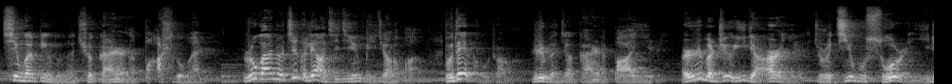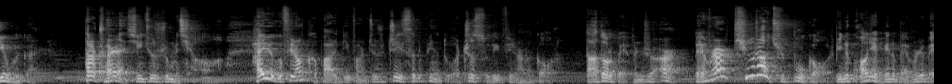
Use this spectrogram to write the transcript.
新冠病毒呢却感染了八十多万人。如果按照这个量级进行比较的话，不戴口罩，日本将感染八亿人，而日本只有一点二亿人，就是几乎所有人一定会感染。它的传染性就是这么强啊！还有个非常可怕的地方，就是这次的病毒致死率非常的高了，达到了百分之二。百分之二听上去不高，比那狂犬病的百分之百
